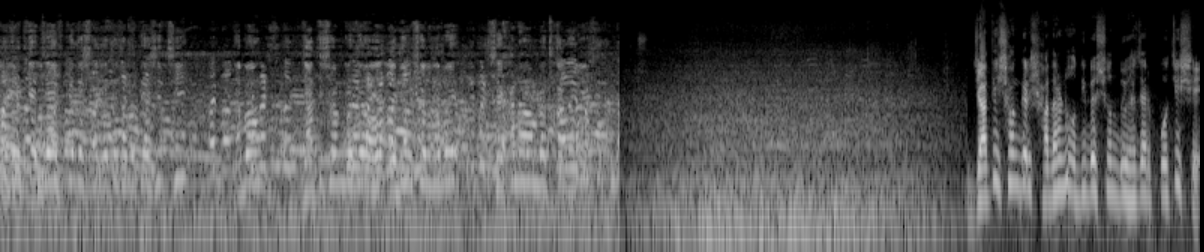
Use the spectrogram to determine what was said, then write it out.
তাদেরকে জেএফকে স্বাগত জানাতে এসেছি এবং জাতিসংঘ যে অধিবেশন হবে সেখানেও আমরা থাকব। জাতিসংঘের সাধারণ অধিবেশন দুই হাজার পঁচিশে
